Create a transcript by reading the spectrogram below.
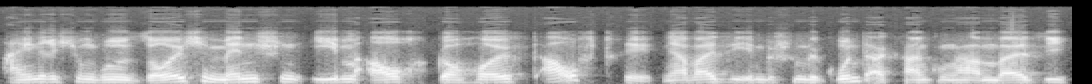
Einrichtungen, wo solche Menschen eben auch gehäuft auftreten, ja, weil sie eben bestimmte Grunderkrankungen haben, weil sie,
